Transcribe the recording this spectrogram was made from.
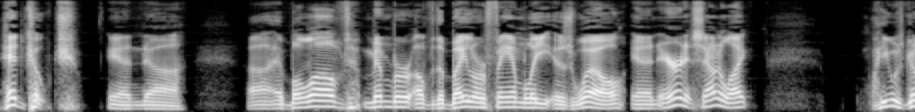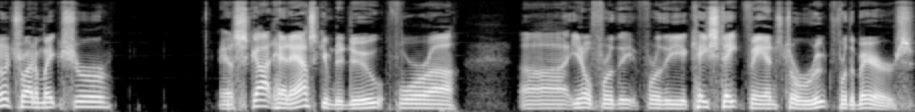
head coach, and uh, uh, a beloved member of the Baylor family as well. And Aaron, it sounded like he was going to try to make sure as Scott had asked him to do for uh, uh, you know for the for the K State fans to root for the Bears.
